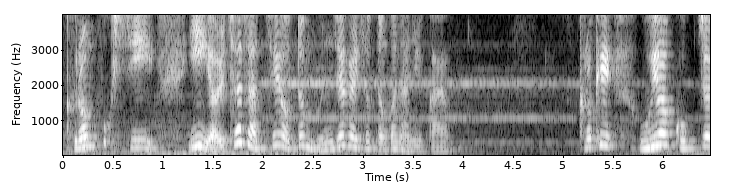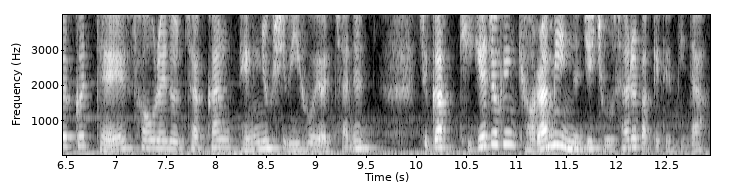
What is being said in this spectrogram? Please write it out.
그럼 혹시 이 열차 자체에 어떤 문제가 있었던 건 아닐까요? 그렇게 우여곡절 끝에 서울에 도착한 162호 열차는 즉각 기계적인 결함이 있는지 조사를 받게 됩니다.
